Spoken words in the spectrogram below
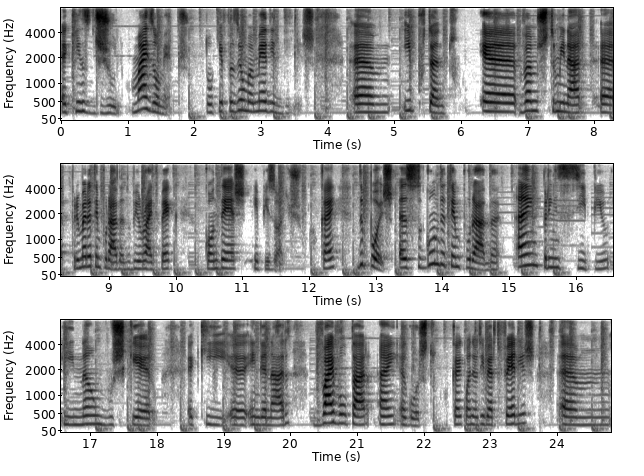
a 15 de julho, mais ou menos. Estou aqui a fazer uma média de dias. Um, e portanto, uh, vamos terminar a primeira temporada do Be Right Back com 10 episódios, ok? Depois, a segunda temporada, em princípio, e não vos quero aqui uh, enganar, vai voltar em agosto, ok? Quando eu estiver de férias, um,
